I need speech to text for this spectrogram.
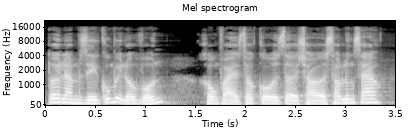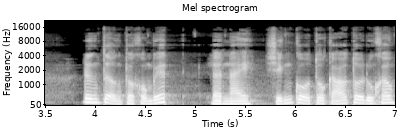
tôi làm gì cũng bị lỗ vốn, không phải do cô giở trò ở sau lưng sao? Đừng tưởng tôi không biết, lần này chính cô tố cáo tôi đúng không?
